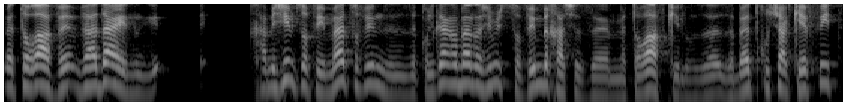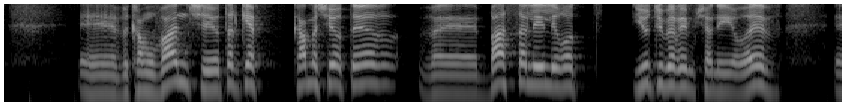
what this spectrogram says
מטורף, ועדיין, 50 צופים, 100 צופים, זה, זה כל כך הרבה אנשים שצופים בך שזה מטורף, כאילו, זה, זה באמת תחושה כיפית. אה, וכמובן שיותר כיף כמה שיותר, ובאסה לי לראות יוטיוברים שאני אוהב, אה,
